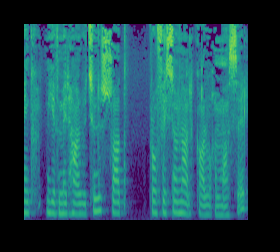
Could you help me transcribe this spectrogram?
մենք եւ մեր հանրությունը շատ պրոֆեսիոնալ կարող եմ ասել,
